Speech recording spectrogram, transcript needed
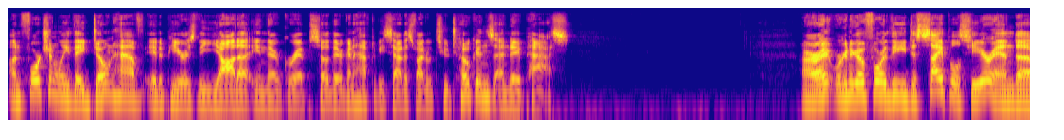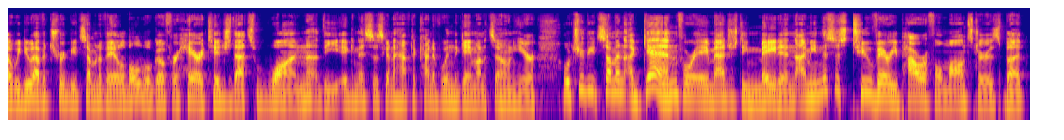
Unfortunately, they don't have, it appears, the Yata in their grip, so they're going to have to be satisfied with two tokens and a pass. All right, we're going to go for the Disciples here, and uh, we do have a Tribute Summon available. We'll go for Heritage. That's one. The Ignis is going to have to kind of win the game on its own here. We'll Tribute Summon again for a Majesty Maiden. I mean, this is two very powerful monsters, but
